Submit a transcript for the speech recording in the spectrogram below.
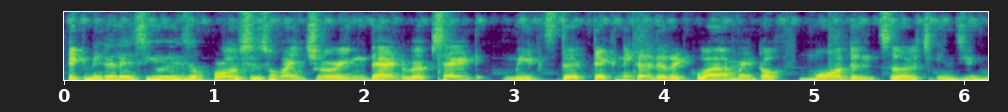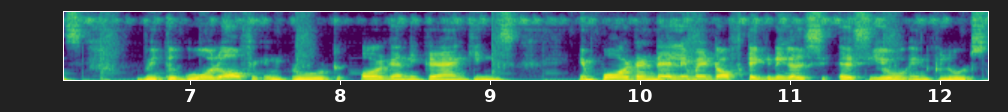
Technical SEO is a process of ensuring that website meets the technical requirement of modern search engines with the goal of improved organic rankings. Important element of technical SEO includes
